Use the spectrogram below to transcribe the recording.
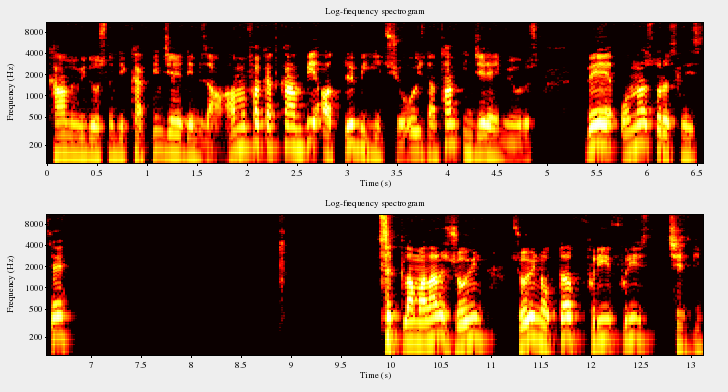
Kaan'ın videosunu dikkatli incelediğimizde. Ama fakat Kaan bir atlıyor bir geçiyor. O yüzden tam inceleyemiyoruz. Ve ondan sonrasında ise tıklamalar join join.free free çizgi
